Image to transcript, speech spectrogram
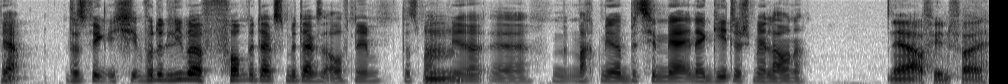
Ja. Deswegen, ich würde lieber vormittags, mittags aufnehmen. Das macht, Mhm. mir, äh, macht mir ein bisschen mehr energetisch, mehr Laune. Ja, auf jeden Fall.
